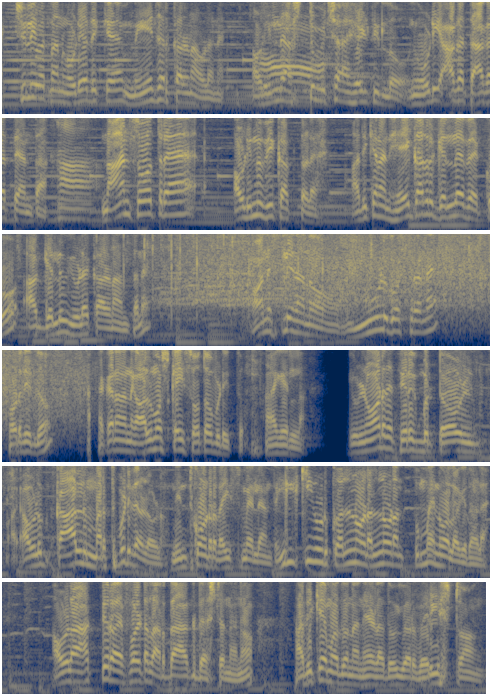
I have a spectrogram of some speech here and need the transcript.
ಆಕ್ಚುಲಿ ಇವತ್ತು ನಾನು ಹೊಡಿಯೋದಕ್ಕೆ ಮೇಜರ್ ಕಾರಣ ಅವಳೇನೆ ಅವಳು ಇಲ್ಲೇ ಅಷ್ಟು ವಿಷಯ ಹೇಳ್ತಿದ್ಲು. ನೀವು ಹೊಡಿ ಆಗತ್ತೆ ಆಗತ್ತೆ ಅಂತ. ನಾನ್ ಸೋತ್ರೆ ಅವಳು ಇನ್ನೂ ವೀಕ್ ಆಗ್ತಾಳೆ. ಅದಕ್ಕೆ ನಾನು ಹೇಗಾದ್ರೂ ಗೆಲ್ಲೇಬೇಕು. ಆ ಗೆಲ್ಲು ಇವಳೇ ಕಾರಣ ಅಂತಾನೆ. ಆನೆಸ್ಟ್ಲಿ ನಾನು ಇವಳಿಗೋಸ್ಕರನೇ ಹೊಡೆದಿದ್ದು. ಯಾಕಂದ್ರೆ ನನಗೆ ಆಲ್ಮೋಸ್ಟ್ ಕೈ ಸೋತೋಗ್ಬಿಡಿತ್ತು ಹಾಗಿರಲ್ಲ. ಇವಳು ನೋಡದೆ ತಿರುಗ್ಬಿಟ್ಟು ಅವಳು ಅವಳು ಕಾಲು ಮರ್ತು ಬಿಟ್ಟಿದ್ದಾಳೆ ಅವಳು. ನಿಂತ್ಕೊಂಡ್ರದ ಐಸ್ ಮೇಲೆ ಅಂತ. ಇಲ್ಕಿ ಹುಡ್ಕು ಅಲ್ಲಿ ನೋಡು ಅಲ್ಲಿ ನೋಡು ಅಂತ ತುಂಬ ಇನ್ವಾಲ್ವ್ ಆಗಿದ್ದಾಳೆ. ಅವಳು ಆಗ್ತಿರೋ ಎಫರ್ಟ್ ಅಲ್ಲಿ ಅರ್ಧ ಆಗದೆ ಅಷ್ಟೇ ನಾನು. ಅದಕ್ಕೆ ಮದು ನಾನು ಹೇಳೋದು ಯು ಆರ್ ವೆರಿ ಸ್ಟ್ರಾಂಗ್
